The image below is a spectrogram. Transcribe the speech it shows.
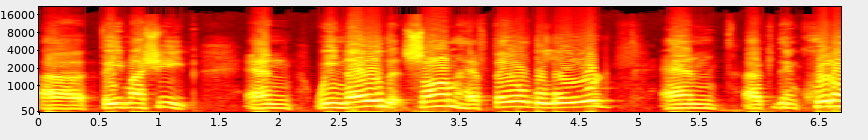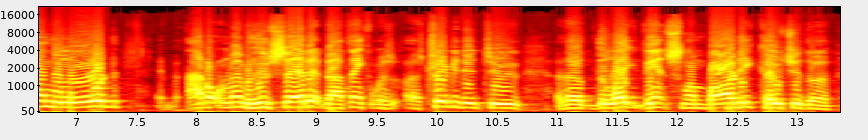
Uh, feed my sheep. And we know that some have failed the Lord and uh, then quit on the Lord. I don't remember who said it, but I think it was attributed to the, the late Vince Lombardi, coach of the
